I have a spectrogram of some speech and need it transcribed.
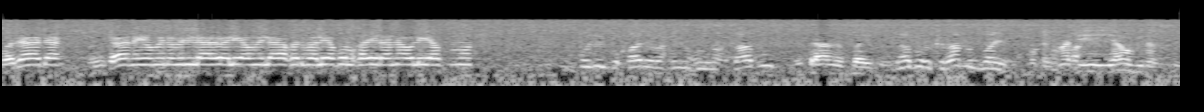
وزاد ان كان يؤمن بالله واليوم الآخر فليقل خيرا أو ليصمت. يقول البخاري رحمه الله باب إكرام الضيف. باب إكرام الضيف. وخدمته اياه بنفسه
